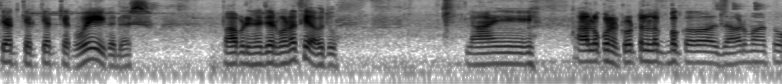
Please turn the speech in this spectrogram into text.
ક્યાંક ક્યાંક ક્યાંક ક્યાંક હોય કદાચ. આપણી નજરમાં નથી આવતું. એટલે અહીં આ લોકોને ટોટલ લગભગ ઝાડમાં તો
